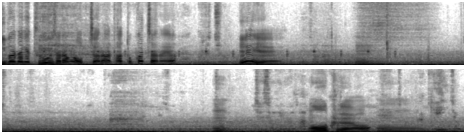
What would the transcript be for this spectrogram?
이 바닥에 들어온 사람은 없잖아. 다 똑같잖아요. 아, 그렇죠. 예, 예. 근데 저는 음. 좀 아, 음. 죄송해요. 어, 그래요? 네, 좀 음. 개인적으로.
